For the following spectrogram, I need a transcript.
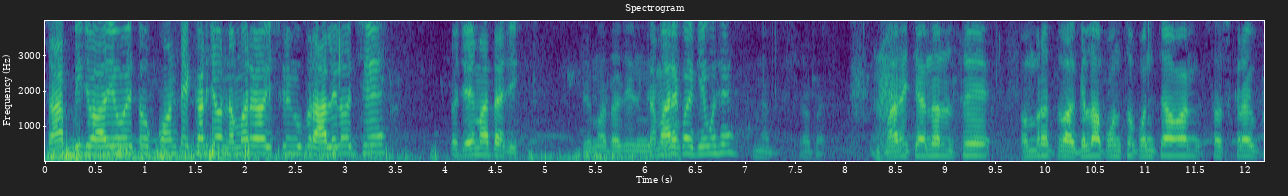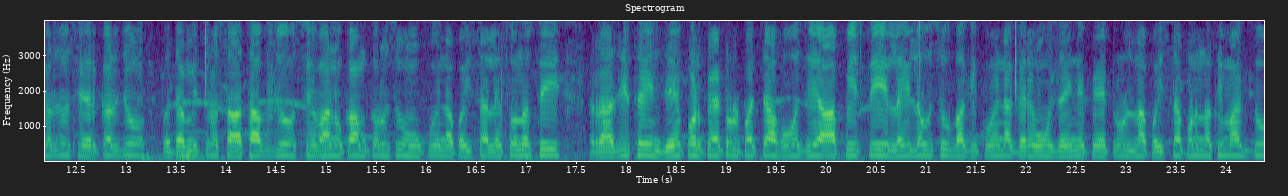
સાપ બીજો આવ્યો હોય તો કોન્ટેક કરજો. નંબર સ્ક્રીન ઉપર આલેલો જ છે. તો જય માતાજી. જય માતાજી તમારે કોઈ કેવું છે? મારી ચેનલ છે અમૃત વાઘેલા પાંચસો પંચાવન. સબસ્ક્રાઇબ કરજો શેર કરજો. બધા મિત્રો સાથ આપજો. સેવાનું કામ કરું છું. હું કોઈના પૈસા લેતો નથી. રાજી થઈને જે પણ પેટ્રોલ પચાસ હો જે આપે તે લઈ લઉં છું. બાકી કોઈના ઘરે હું જઈને પેટ્રોલના પૈસા પણ નથી માગતો.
